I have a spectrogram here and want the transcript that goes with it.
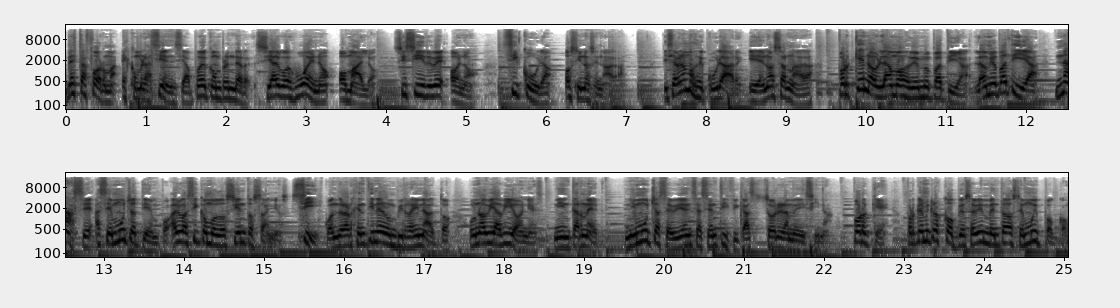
De esta forma es como la ciencia puede comprender si algo es bueno o malo, si sirve o no, si cura o si no hace nada. Y si hablamos de curar y de no hacer nada, ¿por qué no hablamos de homeopatía? La homeopatía nace hace mucho tiempo, algo así como 200 años. Sí, cuando la Argentina era un virreinato, no había aviones, ni internet, ni muchas evidencias científicas sobre la medicina. ¿Por qué? Porque el microscopio se había inventado hace muy poco,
